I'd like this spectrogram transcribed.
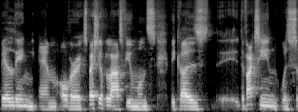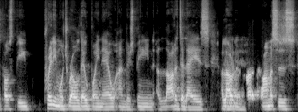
building um, over especially over the last few months because uh, the vaccine was supposed to be pretty much rolled out by now and there's been a lot of delays a lot, mm. of, a lot of promises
